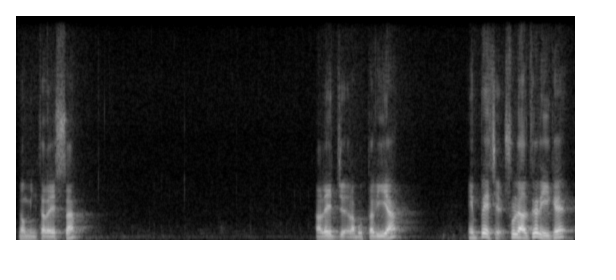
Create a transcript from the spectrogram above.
non mi interessa, la legge la butta via, e invece sulle altre righe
